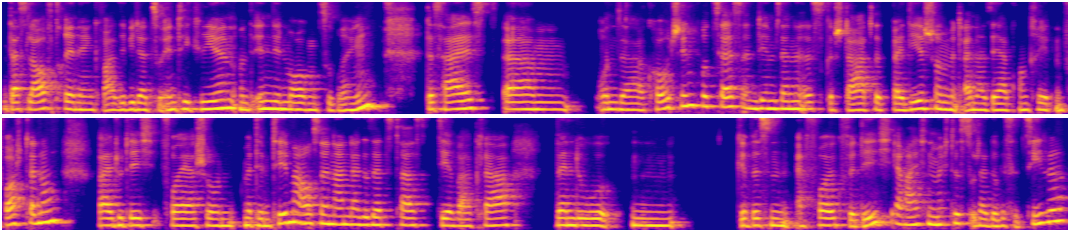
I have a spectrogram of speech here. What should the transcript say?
das Lauftraining quasi wieder zu integrieren und in den Morgen zu bringen. Das heißt, ähm, unser Coaching-Prozess in dem Sinne ist gestartet bei dir schon mit einer sehr konkreten Vorstellung, weil du dich vorher schon mit dem Thema auseinandergesetzt hast. Dir war klar, wenn du einen gewissen Erfolg für dich erreichen möchtest oder gewisse Ziele,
